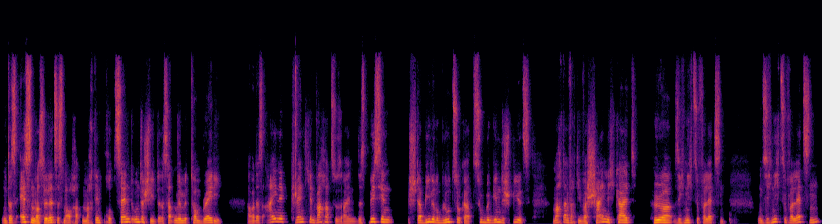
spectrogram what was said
Und das Essen, was wir letztes Mal auch hatten, macht den Prozentunterschied. Das hatten wir mit Tom Brady. Aber das eine Quäntchen wacher zu sein, das bisschen stabilere Blutzucker zu Beginn des Spiels, macht einfach die Wahrscheinlichkeit höher, sich nicht zu verletzen. Und sich nicht zu verletzen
